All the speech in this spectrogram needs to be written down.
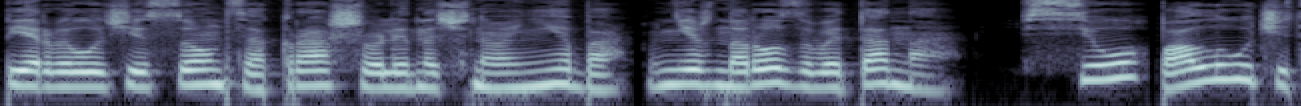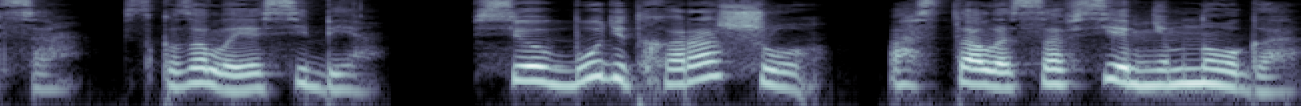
Первые лучи солнца окрашивали ночное небо в нежно-розовые тона. «Все получится», — сказала я себе. «Все будет хорошо. Осталось совсем немного».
